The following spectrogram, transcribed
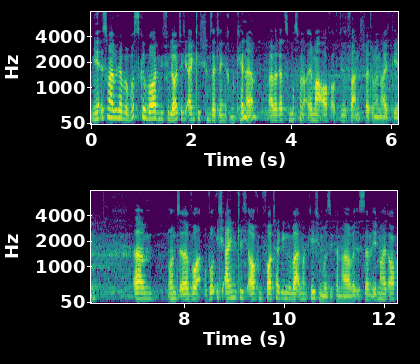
Mir ist mal wieder bewusst geworden, wie viele Leute ich eigentlich schon seit längerem kenne, aber dazu muss man immer auch auf diese Veranstaltungen halt gehen. Ähm, und äh, wo, wo ich eigentlich auch einen Vorteil gegenüber anderen Kirchenmusikern habe, ist dann eben halt auch,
